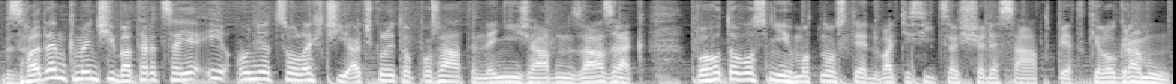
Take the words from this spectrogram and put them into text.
Vzhledem k menší baterce je i o něco lehčí, ačkoliv to pořád není žádný zázrak. Pohotovostní hmotnost je 2065 kg.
